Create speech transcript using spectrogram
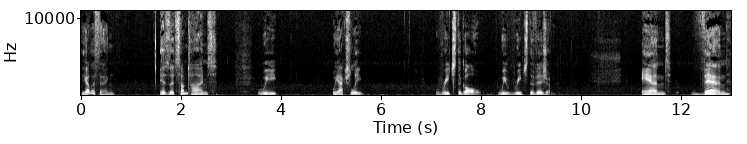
The other thing is that sometimes we we actually reach the goal. We reach the vision. And then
